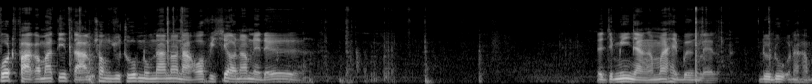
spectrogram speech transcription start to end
กดฝากกันมาติดตามช่อง YouTube นุ่มน้านนอหนาออฟฟิเชียลน้ำเนเด้อเดี๋ยวจะมีอย่างมาให้เบิ่งเลยดูดุๆนะครับ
